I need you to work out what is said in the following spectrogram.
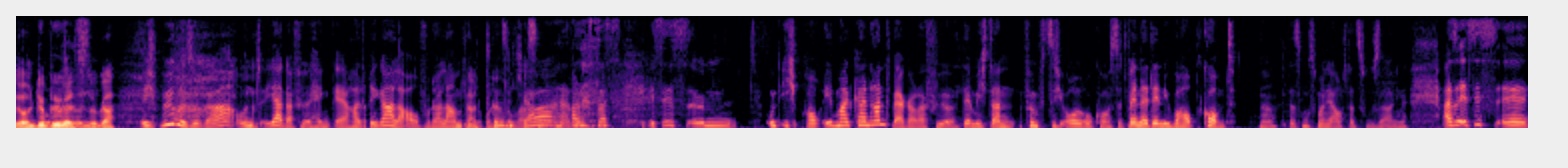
Ja, und du bügelst und, sogar. Ich bügel sogar. Und ja, dafür hängt er halt Regale auf oder Lampen Natürlich, oder sowas. Ja, ne? also es ist, es ist ähm, und ich brauche eben halt keinen Handwerker dafür, der mich dann 50 Euro kostet, wenn er denn überhaupt kommt. Ne? Das muss man ja auch dazu sagen. Ne? Also es ist. Äh,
